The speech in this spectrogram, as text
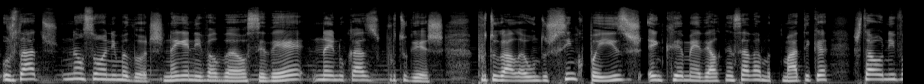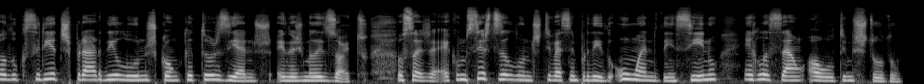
Os dados não são animadores, nem a nível da OCDE, nem no caso português. Portugal é um dos cinco países em que a média alcançada à matemática está ao nível do que seria de esperar de alunos com 14 anos em 2018. Ou seja, é como se estes alunos tivessem perdido um ano de ensino em relação ao último estudo.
